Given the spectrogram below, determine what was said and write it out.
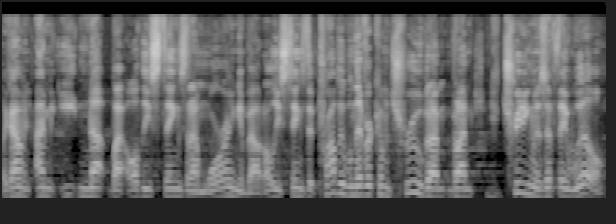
Like I'm, I'm eaten up by all these things that I'm worrying about, all these things that probably will never come true, but I'm, but I'm treating them as if they will.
